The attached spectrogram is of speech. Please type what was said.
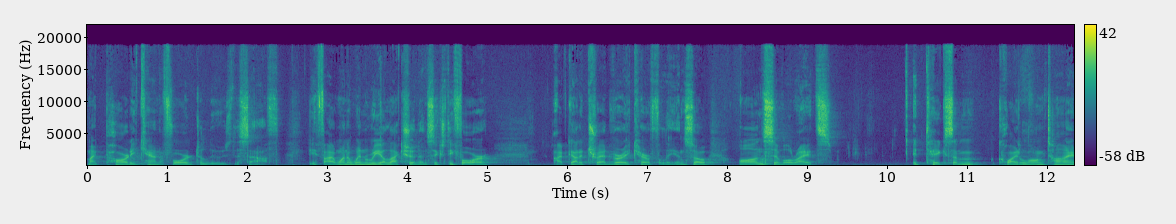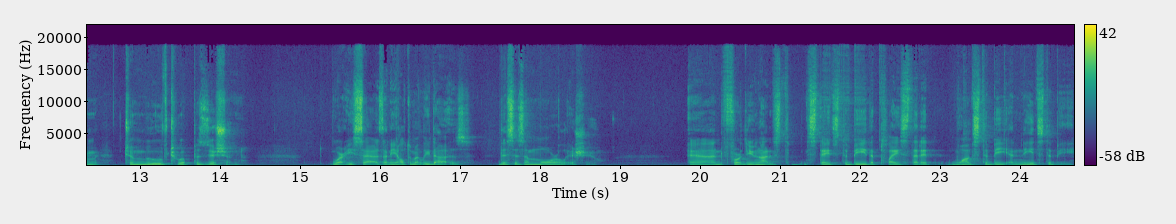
My party can't afford to lose the South. If I want to win re election in 64, I've got to tread very carefully. And so on civil rights, it takes him quite a long time to move to a position where he says, and he ultimately does, this is a moral issue. And for the United States to be the place that it wants to be and needs to be,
